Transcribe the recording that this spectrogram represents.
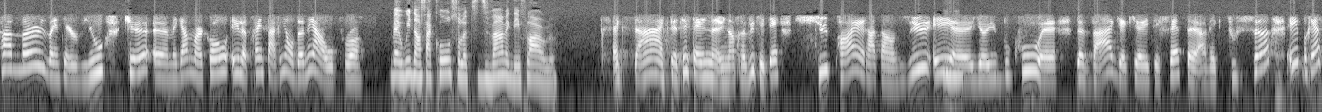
fameuse interview que euh, Meghan Markle et le prince Harry ont donnée à Oprah. Ben oui, dans sa cour sur le petit divan avec des fleurs là. Exact. Tu sais, c'était une, une entrevue qui était super attendue et euh, il y a eu beaucoup euh, de vagues qui ont été faites euh, avec tout ça. Et bref,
